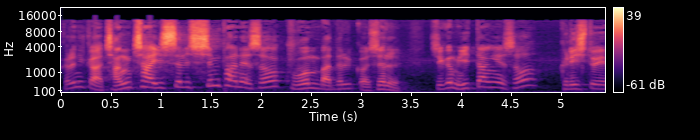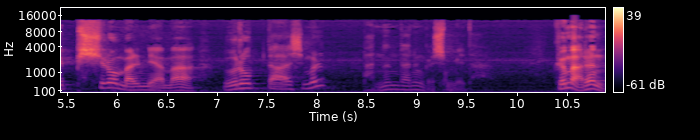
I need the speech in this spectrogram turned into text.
그러니까 장차 있을 심판에서 구원받을 것을 지금 이 땅에서 그리스도의 피로 말미암아 의롭다 하심을 받는다는 것입니다. 그 말은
